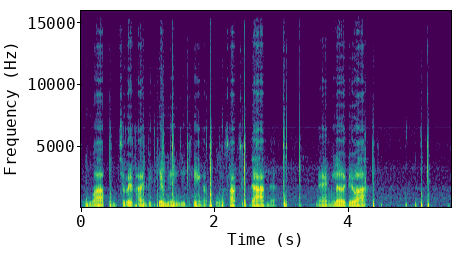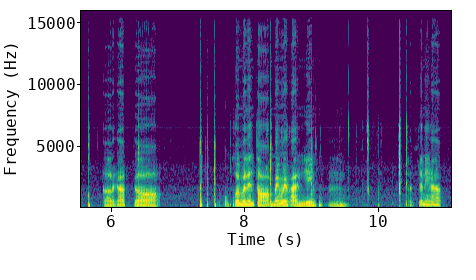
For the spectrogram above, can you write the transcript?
ผมว่าผมจะไม่ผ่านเกมนี้จริงๆครับโอ้โหสามสิบด่านนะ แม่งเลิกดีกว่าเอาละครับก็ ผมเคยมาเล่นต่อแม่งไม่ผ่านจริงอืมแค่นี้ครับ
